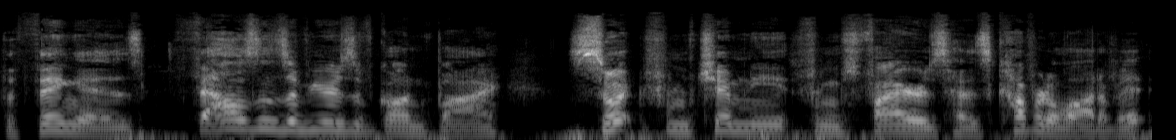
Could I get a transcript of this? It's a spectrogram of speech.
The thing is, thousands of years have gone by. Soot from chimney, from fires has covered a lot of it.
